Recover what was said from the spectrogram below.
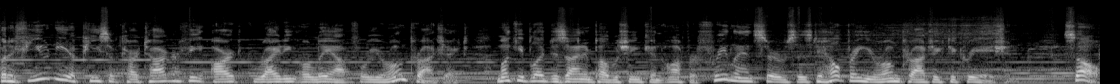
but if you need a piece of cartography, art, writing, or layout for your own project, Monkey Blood Design and Publishing can offer freelance services to help bring your own project to creation. So,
